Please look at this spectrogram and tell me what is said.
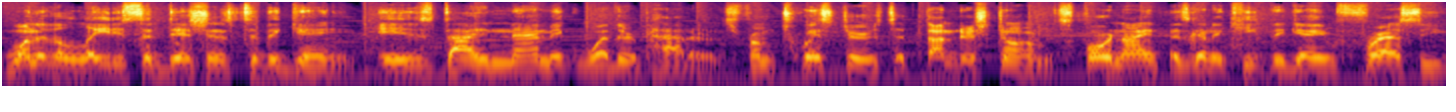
One of the latest additions to the game is dynamic weather patterns. From twisters to thunderstorms, Fortnite is going to keep the game fresh so you,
